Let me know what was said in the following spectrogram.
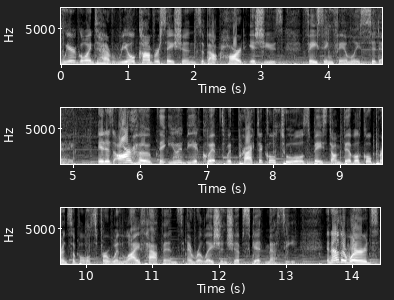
we're going to have real conversations about hard issues facing families today. It is our hope that you would be equipped with practical tools based on biblical principles for when life happens and relationships get messy. In other words,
